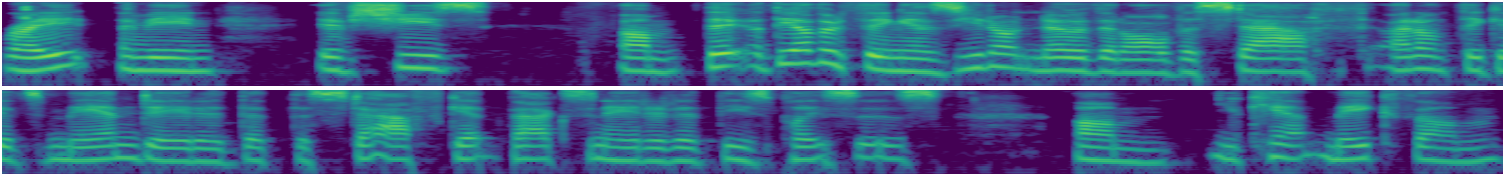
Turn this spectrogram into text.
right? I mean, if she's um, the, the other thing is, you don't know that all the staff, I don't think it's mandated that the staff get vaccinated at these places. Um, you can't make them.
